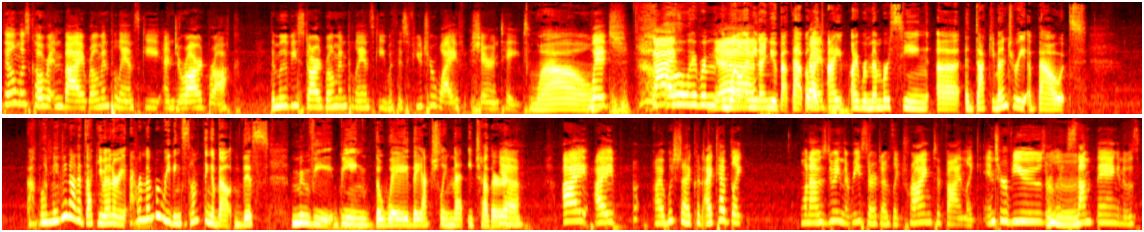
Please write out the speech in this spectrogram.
The film was co-written by Roman Polanski and Gerard Brach. The movie starred Roman Polanski with his future wife Sharon Tate. Wow. Which, guys, Oh, I remember. Yeah. Well, I mean, I knew about that, but Right. like, I I remember seeing uh, a documentary about. uh, Well, maybe not a documentary. I remember reading something about this movie being the way they actually met each other. yeah, I I I wished I could. I kept like when I was doing the research, I was like trying to find like interviews or like something, and it was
